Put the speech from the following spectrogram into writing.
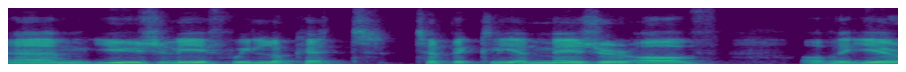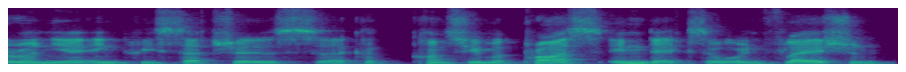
Um, usually, if we look at typically a measure of of a year-on-year increase, such as uh, consumer price index or inflation,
